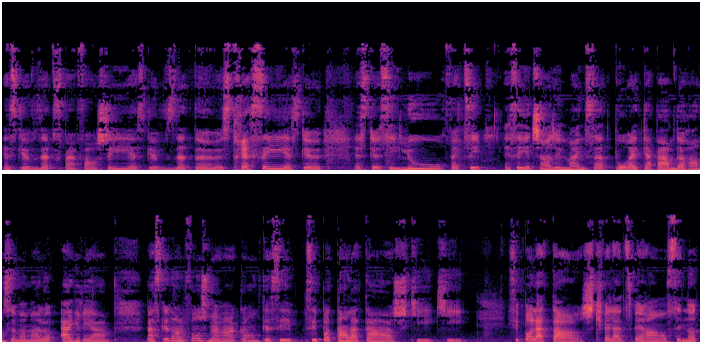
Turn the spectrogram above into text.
Est-ce que vous êtes super fâché? Est-ce que vous êtes euh, stressé? Est-ce que est-ce que c'est lourd? Fait que, essayez de changer le mindset pour être capable de rendre ce moment-là agréable. Parce que dans le fond, je me rends compte que c'est, c'est pas tant la tâche qui, qui c'est pas la tâche qui fait la différence, c'est notre,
